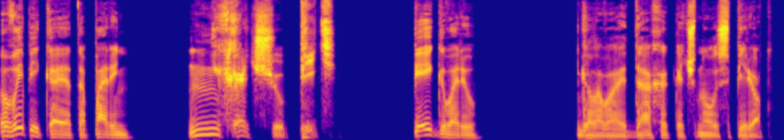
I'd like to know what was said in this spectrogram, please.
«Выпей-ка это, парень». «Не хочу пить». «Пей, говорю». Голова Айдаха качнулась вперед.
